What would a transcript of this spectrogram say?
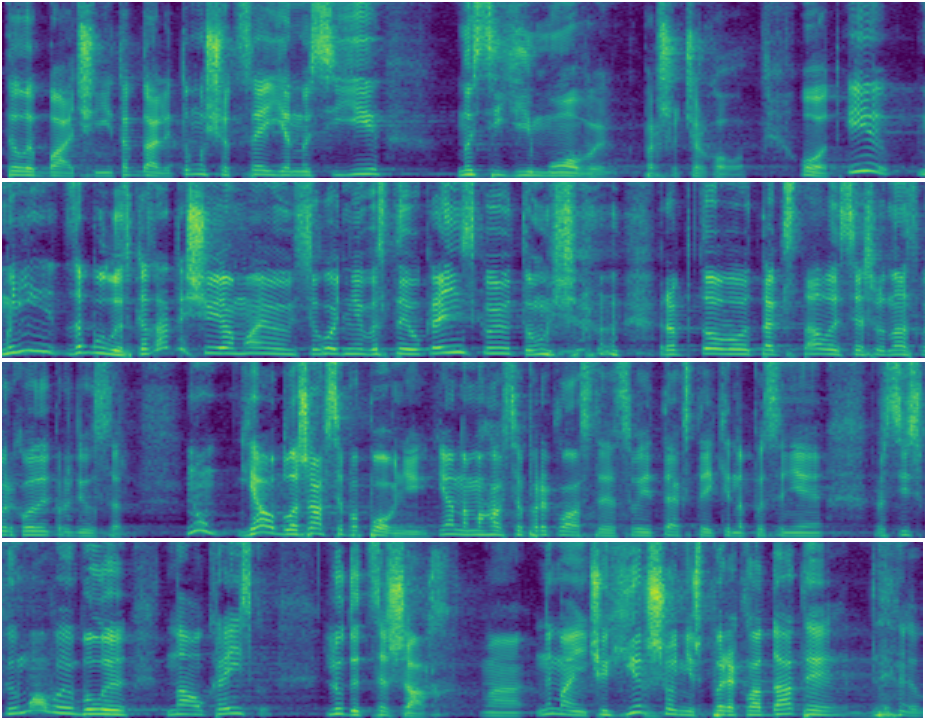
телебаченні і так далі. Тому що це є носії, носії мови першочергово. От і мені забули сказати, що я маю сьогодні вести українською, тому що раптово так сталося, що у нас приходить продюсер. Ну, я облажався по повній. Я намагався перекласти свої тексти, які написані російською мовою, були на українську. Люди, це жах. Немає нічого гіршого, ніж перекладати е,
